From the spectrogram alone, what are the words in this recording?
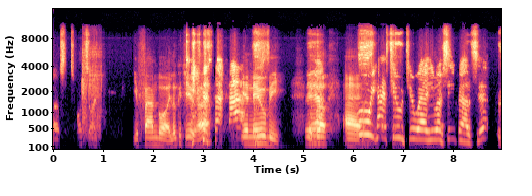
those six months. So. You fanboy. Look at you, huh? you newbie. You yeah. blow- uh, Oh, he has two two uh, UFC belts. Yeah.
